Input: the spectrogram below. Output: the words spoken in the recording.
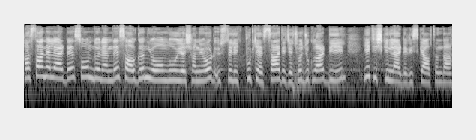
Hastanelerde son dönemde salgın yoğunluğu yaşanıyor. Üstelik bu kez sadece çocuklar değil, yetişkinler de risk altında.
